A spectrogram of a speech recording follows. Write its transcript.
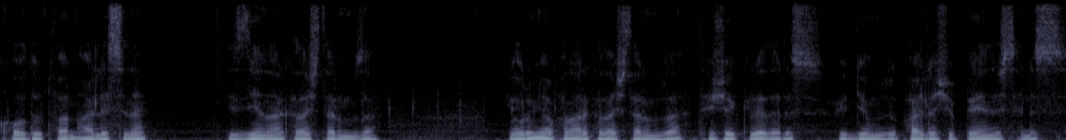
Code ailesine, izleyen arkadaşlarımıza, yorum yapan arkadaşlarımıza teşekkür ederiz. Videomuzu paylaşıp beğenirseniz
